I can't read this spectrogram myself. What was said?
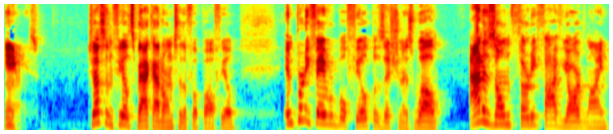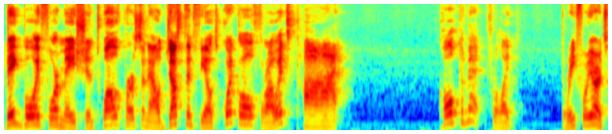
Anyways, Justin Fields back out onto the football field in pretty favorable field position as well. At his own 35 yard line, big boy formation, 12 personnel. Justin Fields, quick little throw. It's caught. Cole Kmet for like three, four yards.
